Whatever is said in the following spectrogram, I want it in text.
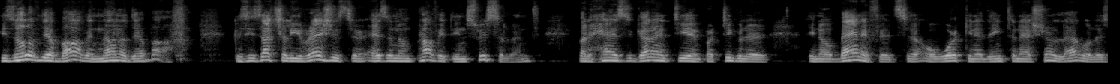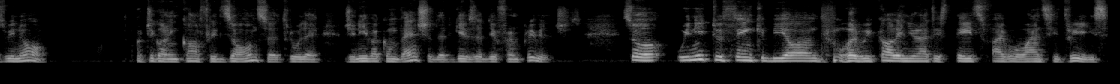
Is all of the above and none of the above? Because it's actually registered as a nonprofit in Switzerland, but has guarantee and particular you know, benefits uh, of working at the international level, as we know, particularly in conflict zones uh, through the Geneva Convention that gives a different privileges. So we need to think beyond what we call in United States 501c3s.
